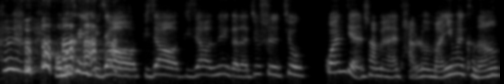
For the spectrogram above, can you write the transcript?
我们可以比较比较比较那个的，就是就观点上面来谈论嘛。因为可能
